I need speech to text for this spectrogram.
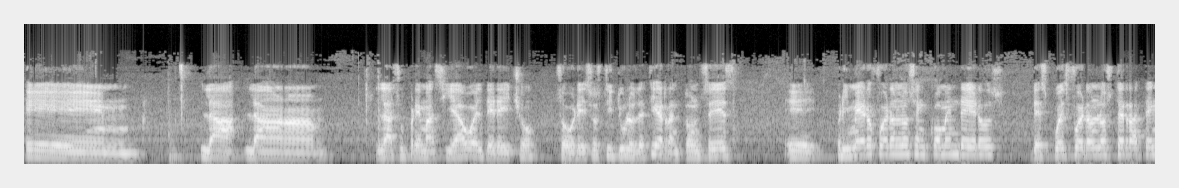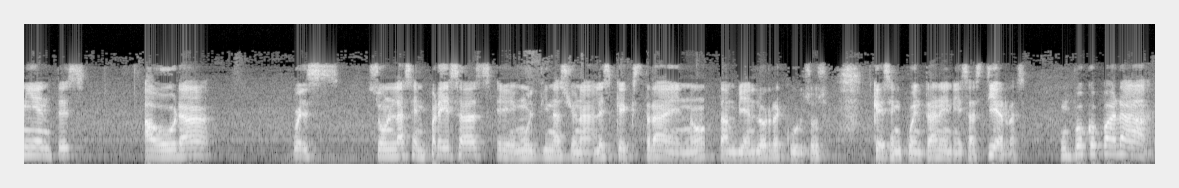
em, la, la, supremacía o el derecho sobre esos títulos de tierra. Entonces, eh, primero fueron los encomenderos, después fueron los terratenientes, ahora pues son las empresas eh, multinacionales que extraen también los recursos que se encuentran en esas tierras. Un poco para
